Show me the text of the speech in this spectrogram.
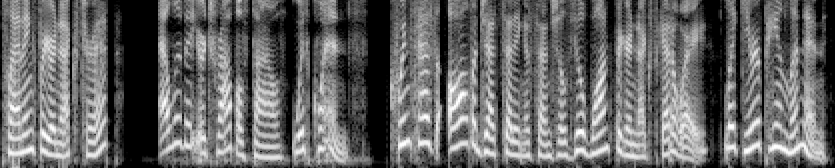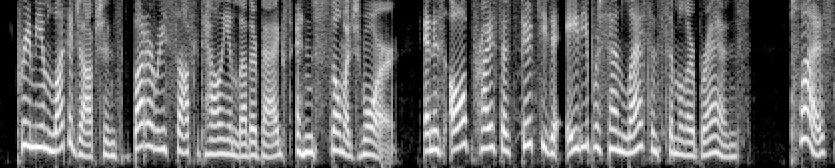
Planning for your next trip? Elevate your travel style with Quince. Quince has all the jet setting essentials you'll want for your next getaway, like European linen, premium luggage options, buttery soft Italian leather bags, and so much more. And is all priced at 50 to 80% less than similar brands. Plus,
